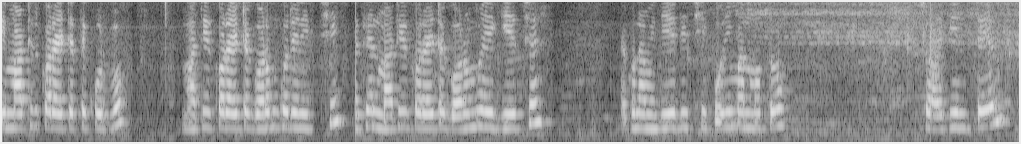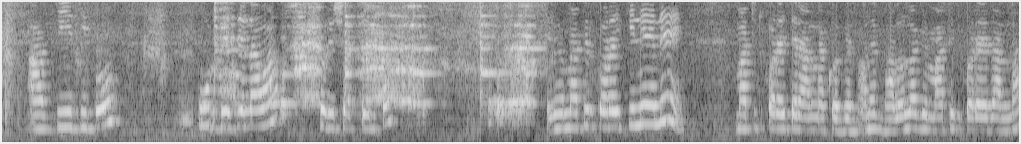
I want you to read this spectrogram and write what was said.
এই মাটির কড়াইটাতে করব। মাটির কড়াইটা গরম করে নিচ্ছি। দেখেন মাটির কড়াইটা গরম হয়ে গিয়েছে। এখন আমি দিয়ে দিচ্ছি পরিমাণ মতো সয়াবিন তেল। আর দিয়ে দিব পুর ভেজে নেওয়া সরিষার তেলটা। এবার মাটির কড়াই কিনে এনে মাটির কড়াইতে রান্না করবেন। অনেক ভালো লাগে মাটির কড়াই রান্না।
